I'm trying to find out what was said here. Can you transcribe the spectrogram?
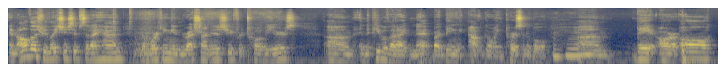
And all those relationships that I had from working in restaurant industry for 12 years, um, and the people that I met by being outgoing, personable, Mm-hmm. um, they are all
